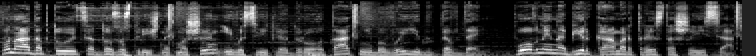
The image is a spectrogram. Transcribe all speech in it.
Вона адаптується до зустрічних машин і висвітлює дорогу так, ніби ви їдете вдень. Повний набір камер 360,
